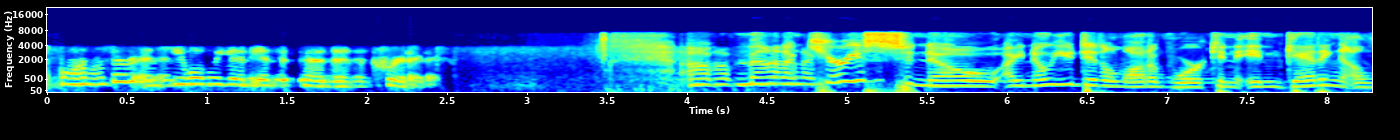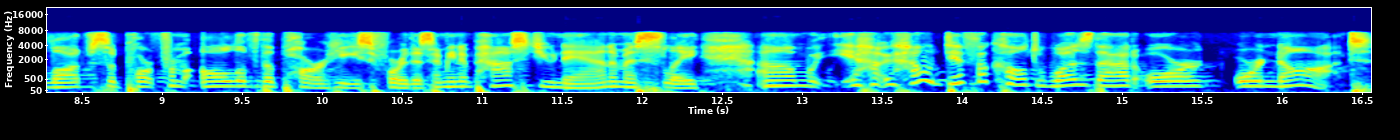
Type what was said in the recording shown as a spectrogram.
sponsor, and he will be an independent critic. Uh, Matt, I'm curious to know. I know you did a lot of work in, in getting a lot of support from all of the parties for this. I mean, it passed unanimously. Um, how, how difficult was that, or or not?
